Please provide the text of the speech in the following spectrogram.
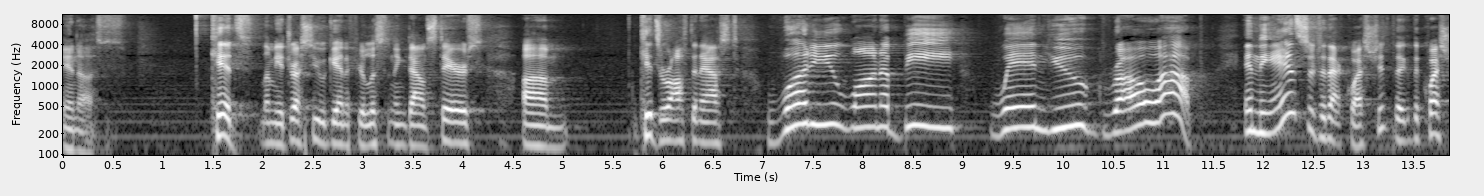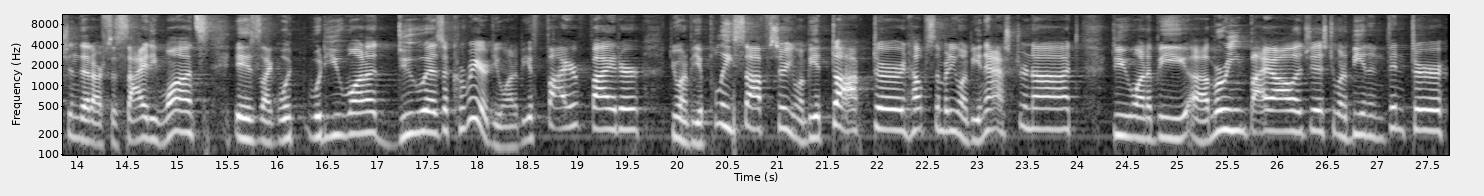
in us. Kids, let me address you again if you're listening downstairs. Um, kids are often asked, What do you want to be when you grow up? And the answer to that question, the, the question that our society wants, is like, what, what do you want to do as a career? Do you want to be a firefighter? Do you want to be a police officer? Do you want to be a doctor and help somebody? Do you want to be an astronaut? Do you want to be a marine biologist? Do you want to be an inventor?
